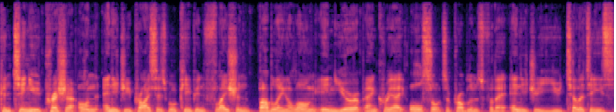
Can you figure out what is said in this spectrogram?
continued pressure on energy prices will keep inflation bubbling along in Europe and create all sorts of problems for their energy utilities.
